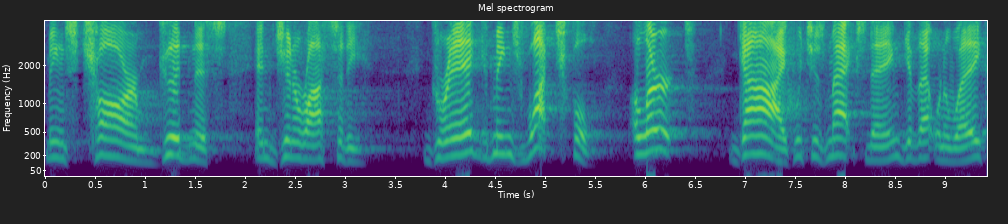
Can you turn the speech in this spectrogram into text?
means charm, goodness, and generosity. Greg means watchful, alert. Guy, which is Mac's name, give that one away,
